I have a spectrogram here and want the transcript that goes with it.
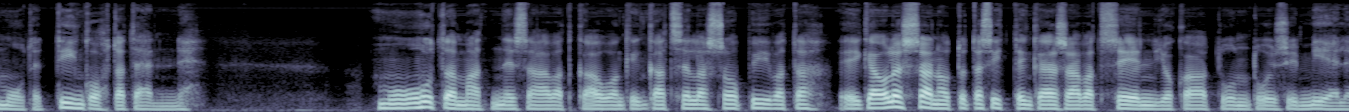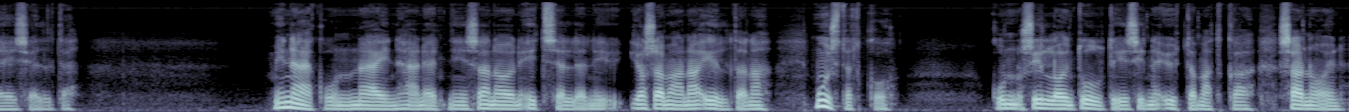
muutettiin kohta tänne. Muutamat ne saavat kauankin katsella sopivata, eikä ole sanottu, että sittenkään saavat sen, joka tuntuisi mieleiseltä. Minä kun näin hänet, niin sanoin itselleni jo samana iltana, muistatko, kun silloin tultiin sinne yhtä matkaa, sanoin,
